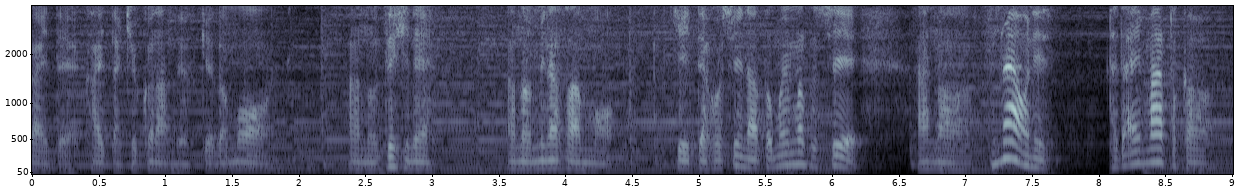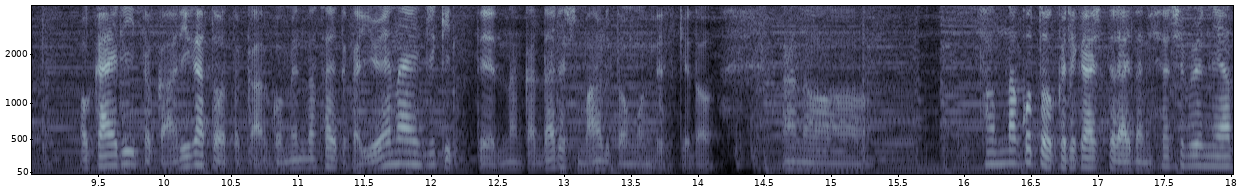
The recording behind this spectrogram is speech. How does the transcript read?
えて書いた曲なんですけれどもあのぜひねあの皆さんも聴いてほしいなと思いますしあの素直に「ただいま」とか「おかえり」とか「ありがとう」とか「ごめんなさい」とか言えない時期ってなんか誰しもあると思うんですけどあのそんなことを繰り返してる間に久しぶりに会っ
